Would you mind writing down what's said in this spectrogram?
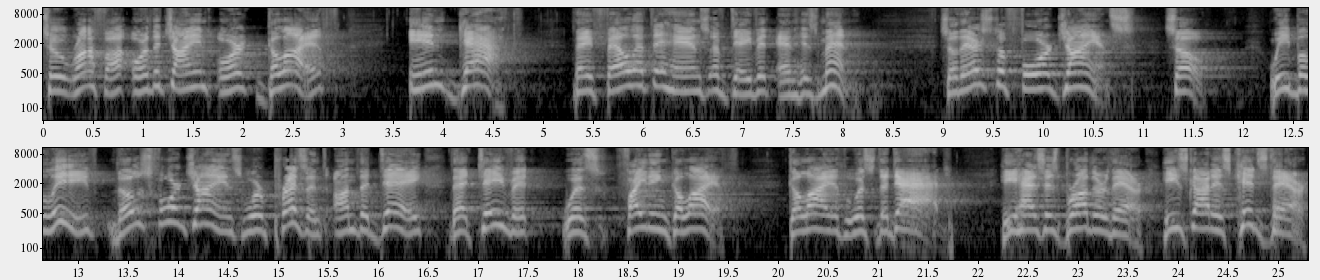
to Rapha or the giant or Goliath in Gath. They fell at the hands of David and his men. So there's the four giants. So we believe those four giants were present on the day that David was fighting Goliath. Goliath was the dad. He has his brother there. He's got his kids there.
